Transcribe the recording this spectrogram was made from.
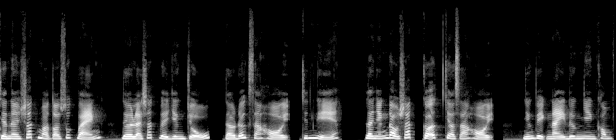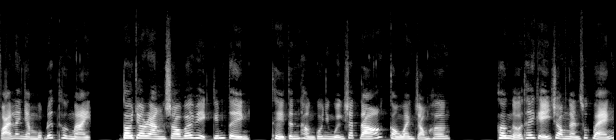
Cho nên sách mà tôi xuất bản đều là sách về dân chủ, đạo đức xã hội, chính nghĩa, là những đầu sách có ích cho xã hội. Những việc này đương nhiên không phải là nhằm mục đích thương mại. Tôi cho rằng so với việc kiếm tiền thì tinh thần của những quyển sách đó còn quan trọng hơn. Hơn nửa thế kỷ trong ngành xuất bản,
